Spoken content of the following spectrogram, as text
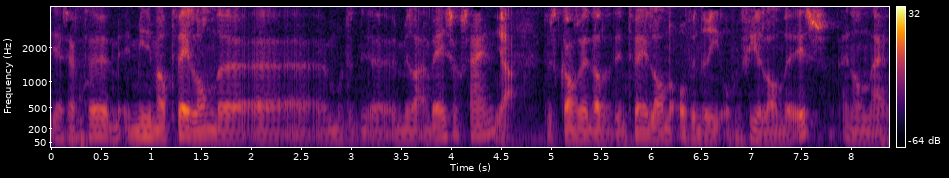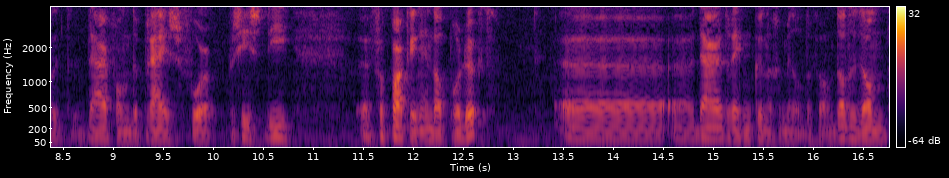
jij zegt minimaal twee landen moeten middel aanwezig zijn. Ja. Dus het kan zijn dat het in twee landen of in drie of in vier landen is. En dan eigenlijk daarvan de prijs voor precies die uh, verpakking en dat product. Uh, uh, daar het rekenkundige gemiddelde van. Dat is dan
